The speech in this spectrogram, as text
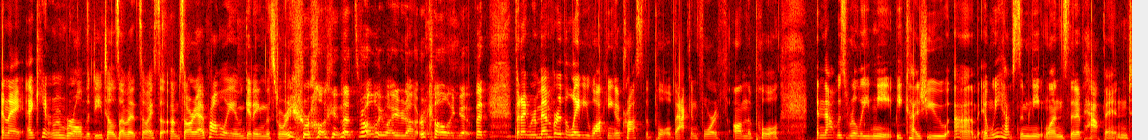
and I, I can't remember all the details of it, so I, so I'm sorry. I probably am getting the story wrong, and that's probably why you're not recalling it. But, but I remember the lady walking across the pool, back and forth on the pool, and that was really neat because you, um, and we have some neat ones that have happened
